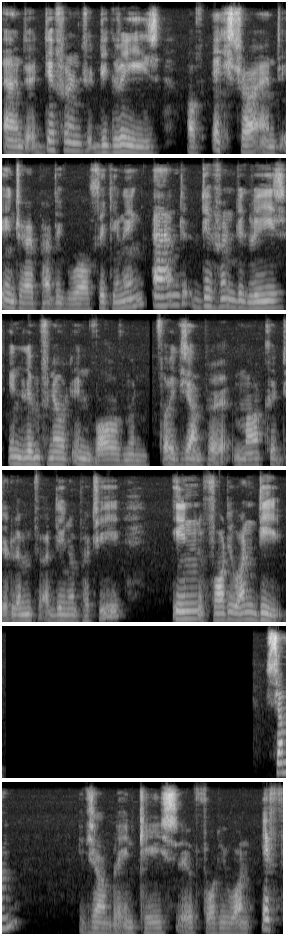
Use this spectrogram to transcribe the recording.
and different degrees of extra and intrahepatic wall thickening and different degrees in lymph node involvement, for example, marked lymphadenopathy in 41D. Some example in case uh, 41F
